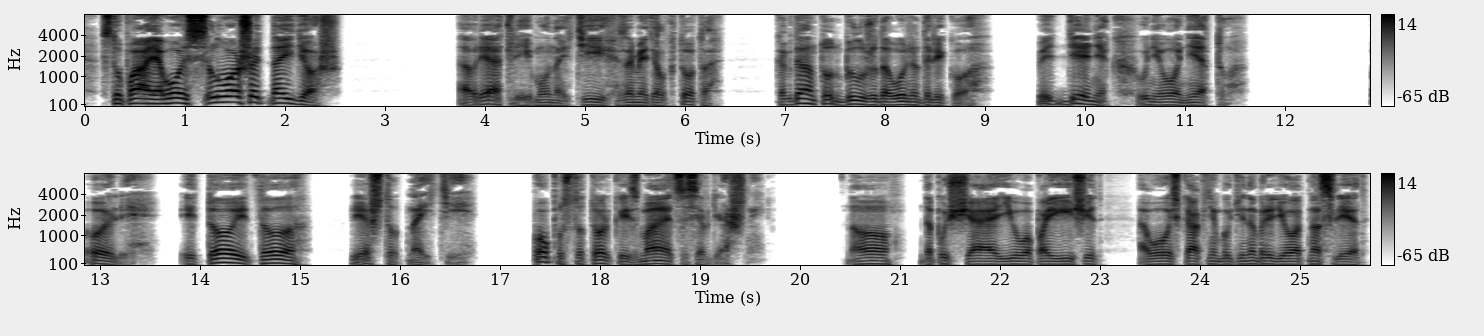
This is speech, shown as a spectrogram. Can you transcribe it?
— Ступай, авось лошадь найдешь! — А вряд ли ему найти, — заметил кто-то, когда Антон был уже довольно далеко ведь денег у него нету. Ойли, и то, и то, где ж тут найти? Попусту только измается сердешный. Но, допущая, его поищет, а вось как-нибудь и набредет на след.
